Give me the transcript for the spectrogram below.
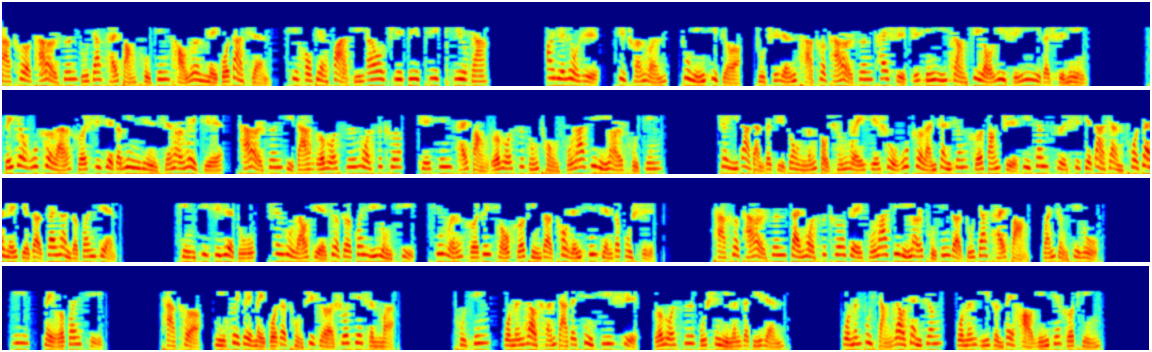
塔克卡尔森独家采访普京，讨论美国大选、气候变化及 LGBTQ 加。二月六日，据传闻，著名记者、主持人塔克卡尔森开始执行一项具有历史意义的使命。随着乌克兰和世界的命运悬而未决，塔尔森抵达俄罗斯莫斯科，决心采访俄罗斯总统弗拉基米尔·普京。这一大胆的举动能否成为结束乌克兰战争和防止第三次世界大战迫在眉睫的灾难的关键？请继续阅读，深入了解这个关于勇气、新闻和追求和平的扣人心弦的故事。塔克卡尔森在莫斯科对弗拉基米尔·普京的独家采访，完整记录。一美俄关系，塔克，你会对美国的统治者说些什么？普京，我们要传达的信息是，俄罗斯不是你们的敌人，我们不想要战争，我们已准备好迎接和平。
